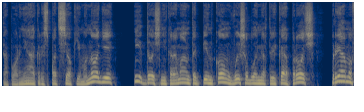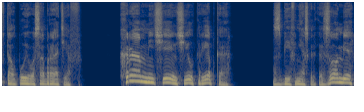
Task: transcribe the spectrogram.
Топор Неакрис подсек ему ноги, и дочь некроманта пинком вышибла мертвяка прочь прямо в толпу его собратьев. Храм мечей учил крепко. Сбив несколько зомби,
